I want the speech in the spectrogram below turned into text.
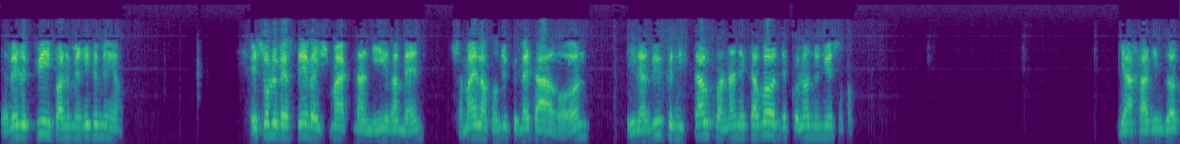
Il y avait le puits par le mérite de Myriam. Et sur le verset, Vaishma Knani, ramène, Shama, il a entendu que Met Aaron, il a vu que Nistal, Kwanan et Kavod, les colonnes de nuit sont parties. Yachad Imzot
